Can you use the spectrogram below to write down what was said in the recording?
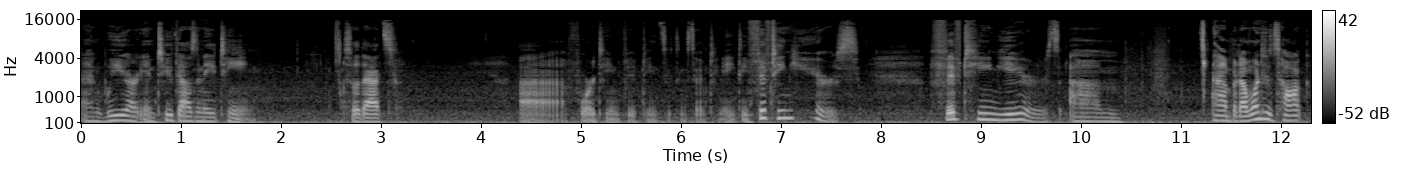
and we are in 2018 so that's uh, 14, 15, 16, 17, 18, 15 years. 15 years. Um, uh, but I wanted to talk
